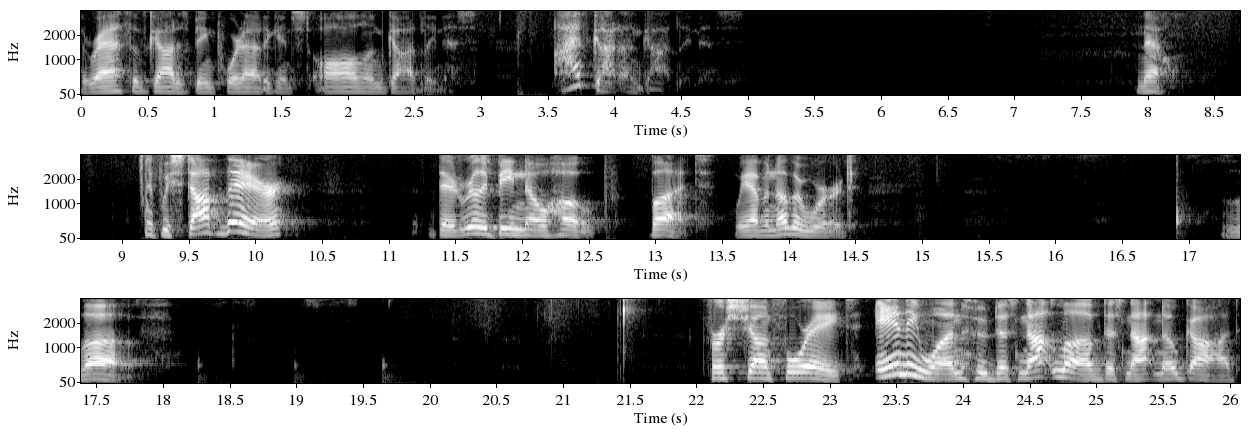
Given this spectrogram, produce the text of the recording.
the wrath of God is being poured out against all ungodliness. I've got ungodliness. Now, if we stop there, there'd really be no hope. But we have another word love. 1 John 4 8. Anyone who does not love does not know God,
